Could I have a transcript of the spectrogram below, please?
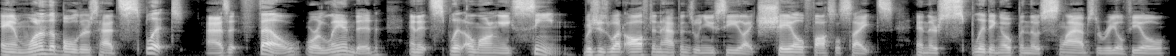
and one of the boulders had split as it fell or landed, and it split along a seam, which is what often happens when you see like shale fossil sites and they're splitting open those slabs to reveal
